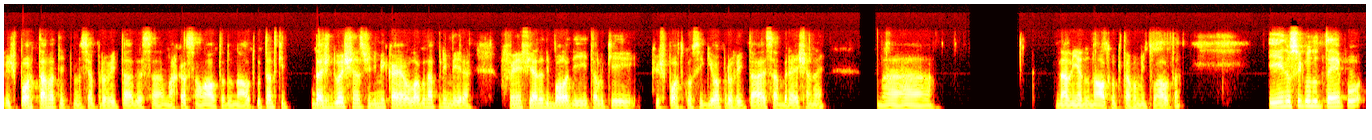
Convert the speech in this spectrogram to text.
o Sport estava tentando se aproveitar dessa marcação alta do Náutico, tanto que das duas chances de Mikael, logo na primeira, foi uma enfiada de bola de Ítalo que, que o Sport conseguiu aproveitar essa brecha, né? Na, na linha do Náutico, que estava muito alta. E no segundo tempo,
